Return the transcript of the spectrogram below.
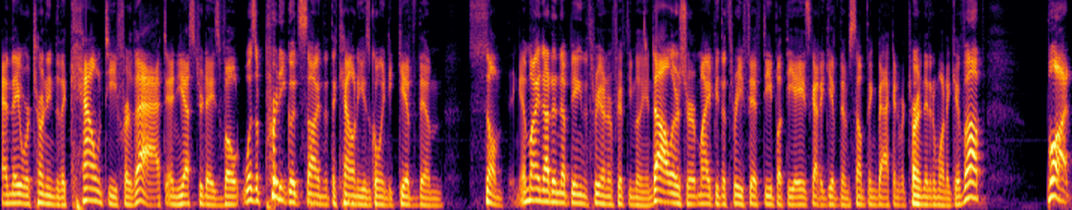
and they were turning to the county for that. And yesterday's vote was a pretty good sign that the county is going to give them something. It might not end up being the $350 million or it might be the 350, but the A's got to give them something back in return they didn't want to give up. But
